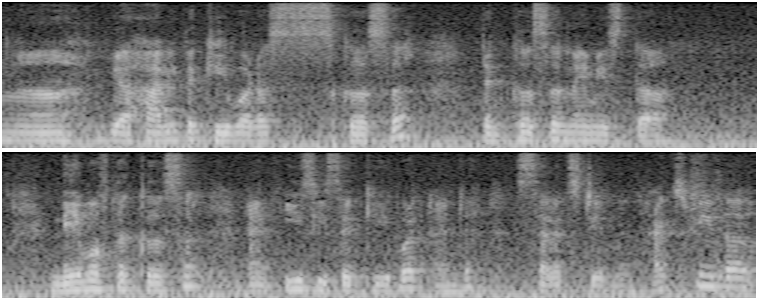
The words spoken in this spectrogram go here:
uh, we are having the keyword as cursor. Then cursor name is the name of the cursor and is is a keyword and select statement. Actually the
